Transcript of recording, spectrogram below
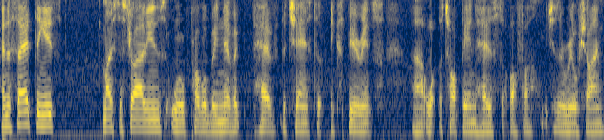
And the sad thing is, most Australians will probably never have the chance to experience uh, what the top end has to offer, which is a real shame.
